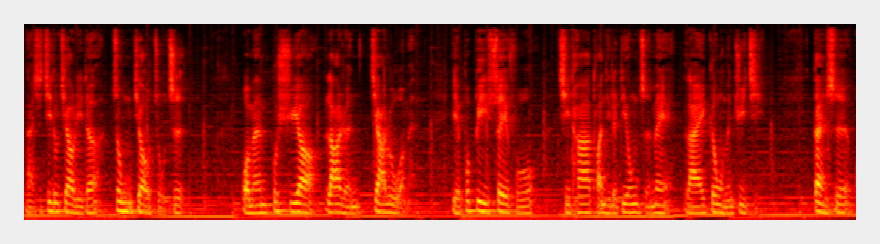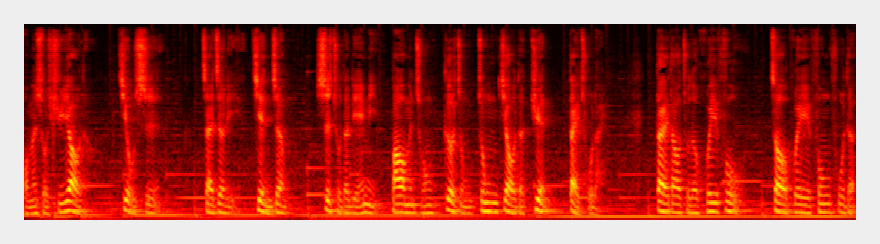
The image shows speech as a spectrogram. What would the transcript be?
乃是基督教里的宗教组织。我们不需要拉人加入我们，也不必说服其他团体的弟兄姊妹来跟我们聚集。但是我们所需要的，就是在这里见证。世主的怜悯，把我们从各种宗教的圈带出来，带到主的恢复、教会丰富的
